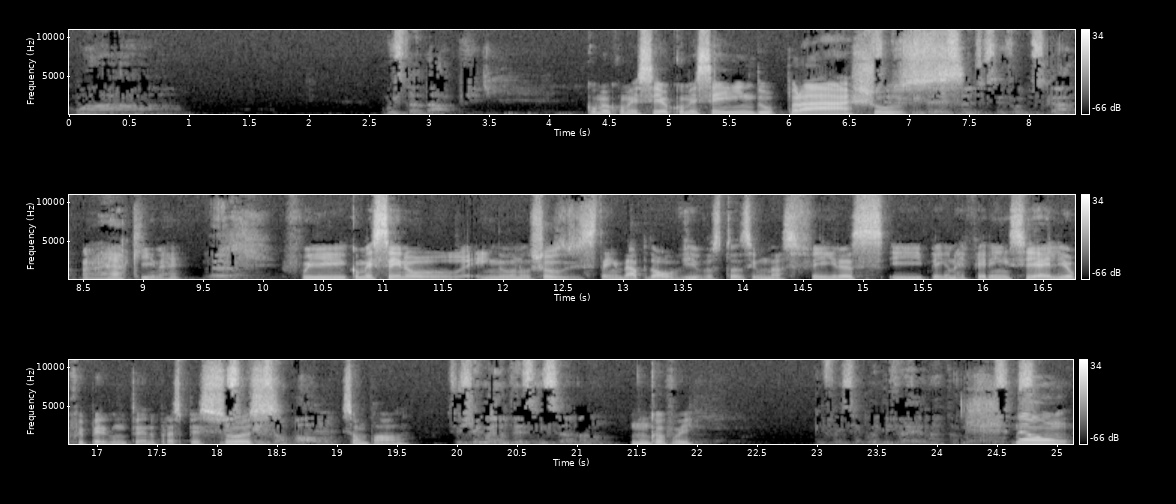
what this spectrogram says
com a. com o stand-up? Como eu comecei? Eu comecei indo pra shows. interessante que você foi buscar. É aqui, né? É. Fui, comecei no, indo nos shows de stand-up do Ao Vivo todas as segundas-feiras e pegando referência. E ali eu fui perguntando pras pessoas. Isso em São Paulo? São Paulo. Você chegou aí no Terça Insana ou não? Nunca fui. Porque foi isso é coisa de velho, né? Também. Não,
